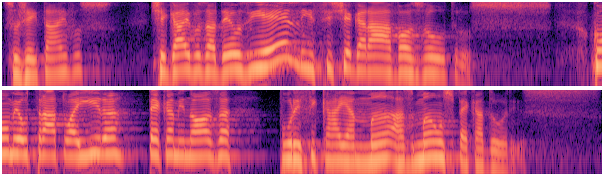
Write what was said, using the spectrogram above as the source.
Sujeitai-vos, chegai-vos a Deus e Ele se chegará a vós outros. Como eu trato a ira pecaminosa, purificai as mãos, pecadores.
